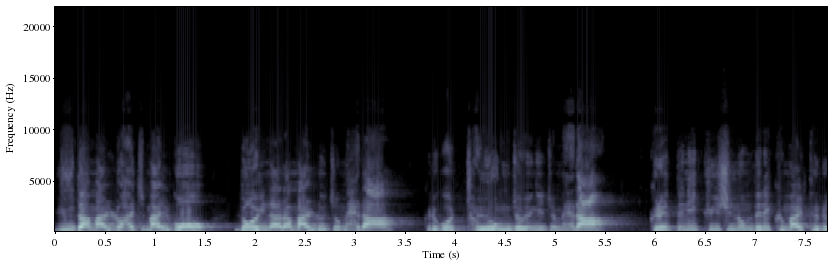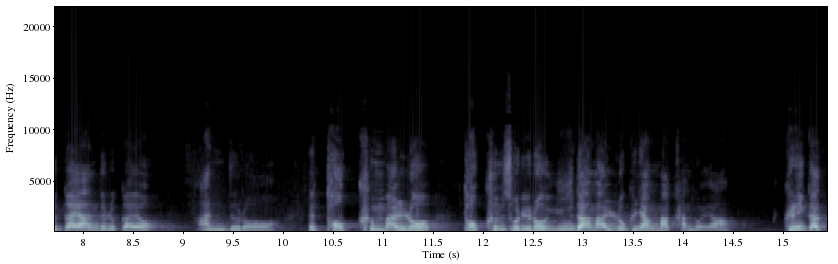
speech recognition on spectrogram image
유다 말로 하지 말고 너희 나라 말로 좀 해라. 그리고 조용조용히 좀 해라. 그랬더니 귀신놈들이 그 말 들을까요? 안 들을까요? 안 들어. 더 큰 말로 더 큰 소리로 유다 말로 그냥 막 한 거야. 그러니까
